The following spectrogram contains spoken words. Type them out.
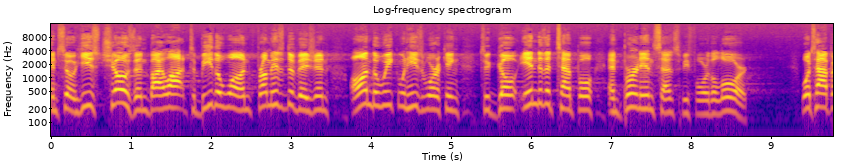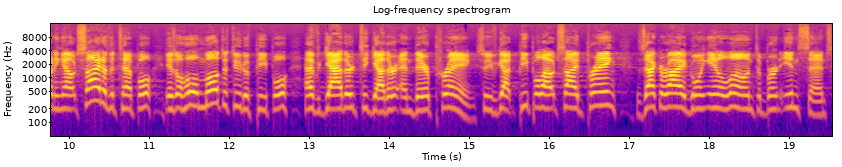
And so he's chosen by lot to be the one from his division on the week when he's working to go into the temple and burn incense before the Lord. What's happening outside of the temple is a whole multitude of people have gathered together and they're praying. So you've got people outside praying, Zechariah going in alone to burn incense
